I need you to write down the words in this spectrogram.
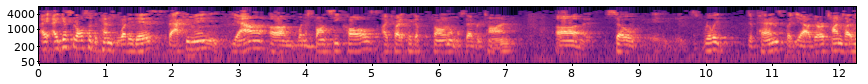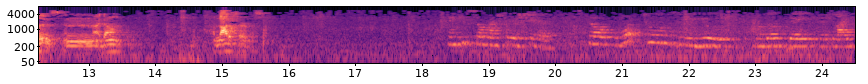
I, I, guess it also depends what it is. Vacuuming, yeah. Um, when a sponsee calls, I try to pick up the phone almost every time. Uh, so it, it really depends, but yeah, there are times I lose and I don't. I'm not of service. Thank you so much for your share. So, what tools do you use on those days that life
